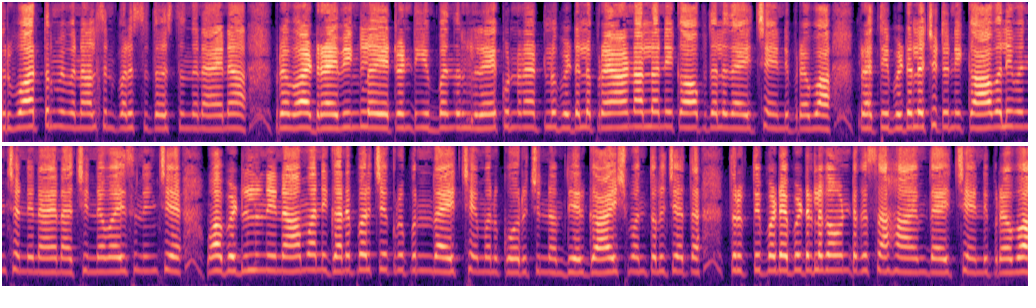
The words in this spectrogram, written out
దుర్వార్తలు మేము వినాల్సిన పరిస్థితి వస్తుంది నాయన. ప్రభా డ్రైవింగ్లో ఎటువంటి ఇబ్బందులు లేకుండానట్లు బిడ్డల ప్రయాణాల్లో నీకు కాపుదల దయచేయండి ప్రభా. ప్రతి బిడ్డల చుట్టూ నీ కావలి ఉంచండి నాయన. చిన్న వయసు నుంచే మా బిడ్డలు నీ నామాన్ని గనపరిచే కృపను దయచేయమని కోరుచున్నాం. దీర్ఘాయుష్మంతుల చేత తృప్తిపడే బిడ్డలుగా ఉంటకు సహాయం దయచేయండి ప్రభా.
